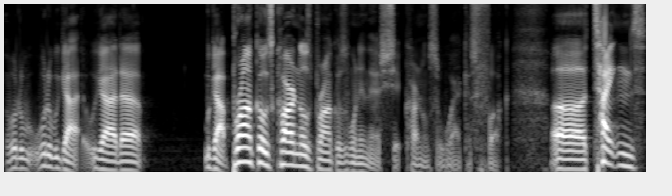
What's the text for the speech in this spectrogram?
What do, what do we got? We got uh, we got Broncos, Cardinals. Broncos winning that shit. Cardinals are whack as fuck. Uh, Titans,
